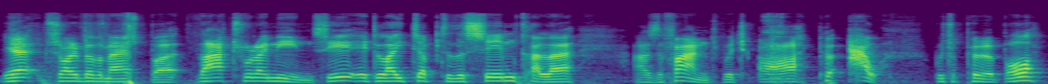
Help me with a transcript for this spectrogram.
Yeah, sorry about the mess, but that's what I mean. See, it lights up to the same colour as the fans, which are, ow, which are purple,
